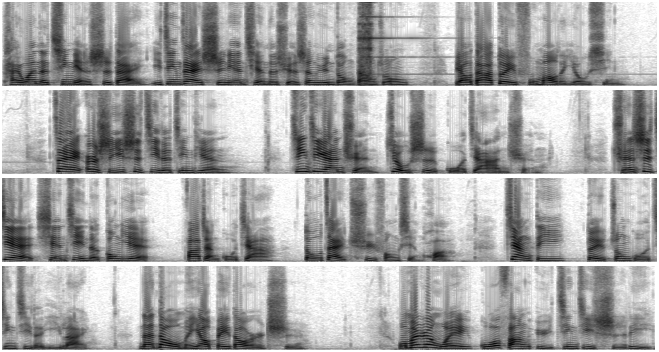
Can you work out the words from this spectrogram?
台湾的青年世代已经在十年前的学生运动当中，表达对服贸的忧心。在二十一世纪的今天，经济安全就是国家安全。全世界先进的工业发展国家都在去风险化，降低对中国经济的依赖。难道我们要背道而驰？我们认为国防与经济实力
